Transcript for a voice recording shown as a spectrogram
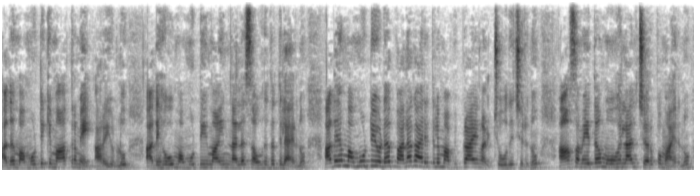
അത് മമ്മൂട്ടിക്ക് മാത്രമേ അറിയുള്ളൂ. അദ്ദേഹവും മമ്മൂട്ടിയുമായും നല്ല സൗഹൃദത്തിലായിരുന്നു. അദ്ദേഹം മമ്മൂട്ടിയോട് പല കാര്യത്തിലും അഭിപ്രായങ്ങൾ ചോദിച്ചിരുന്നു. ആ സമയത്ത് മോഹൻലാൽ ചെറുപ്പമായിരുന്നു.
